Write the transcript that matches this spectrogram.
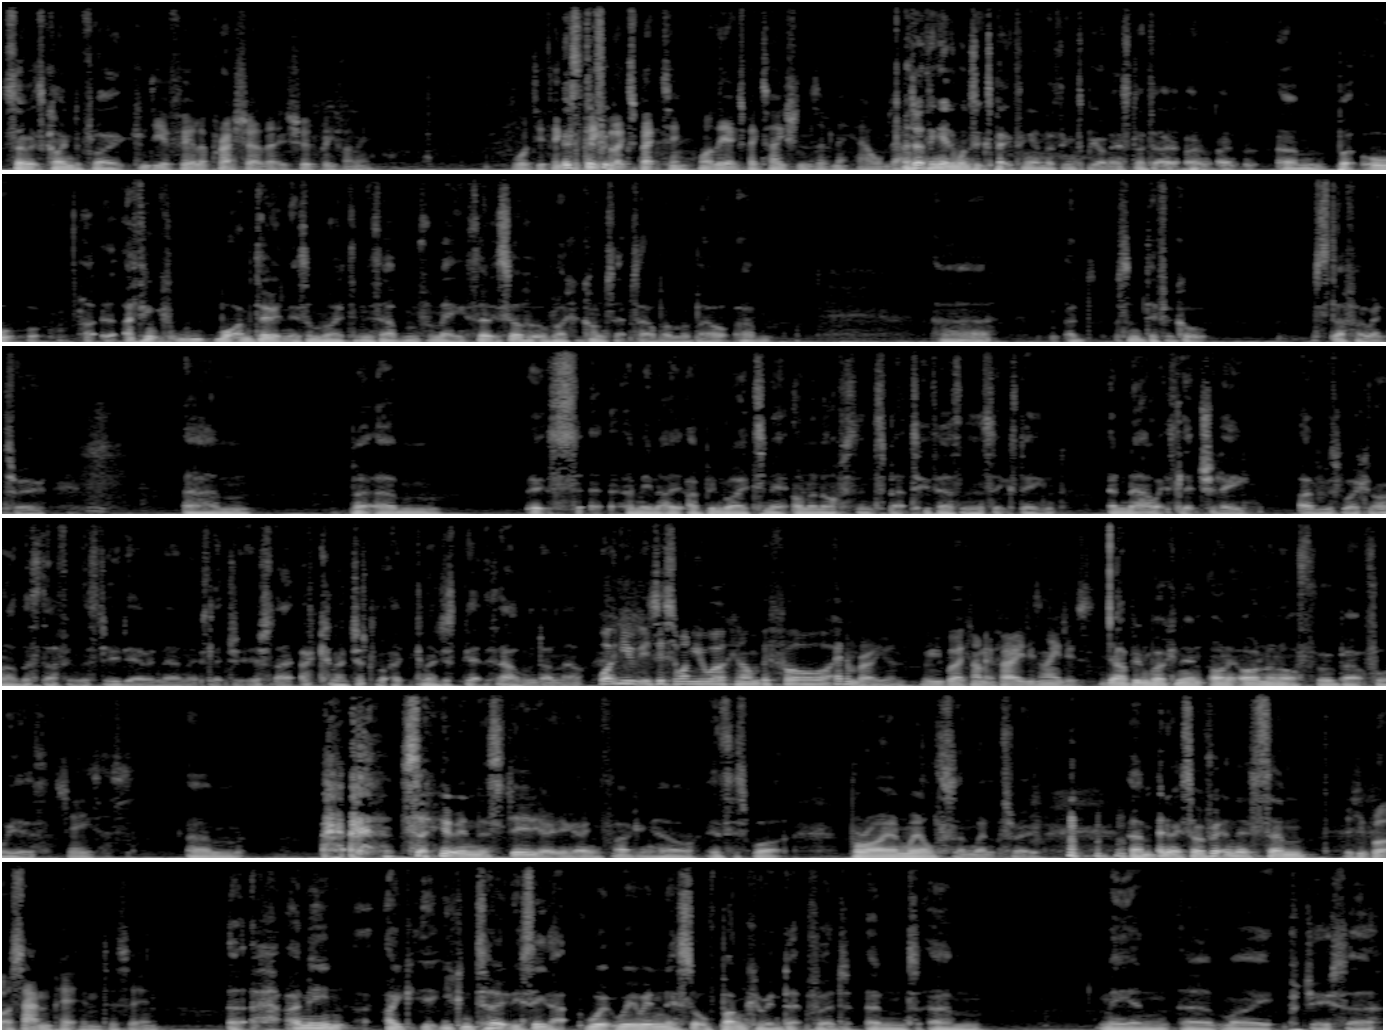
So it's kind of like Do you feel a pressure that it should be funny? What do you think are people diffi- expecting? What are the expectations of Nick Album's album? I don't think anyone's expecting anything, to be honest. I, I- I- um, but all, I, I think what I'm doing is I'm writing this album for me. So it's sort of like a concept album about um, uh, some difficult stuff I went through. Um, but um, it's, I mean, I, I've been writing it on and off since about 2016, and now it's literally I was working on other stuff in the studio, and then it's literally just like, can I just write? Can I just get this album done now? What you is this the one you were working on before Edinburgh? Even were you working on it for ages and ages? Yeah, I've been working in, on it on and off for about four years. Jesus. Um, so you're in the studio, and you're going, "Fucking hell, is this what Brian Wilson went through?" um, anyway, so I've written this. Um, If you brought a sandpit in to sit in. I mean, I, you can totally see that. We're, we're in this sort of bunker in Deptford, and um, me and uh, my producer,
